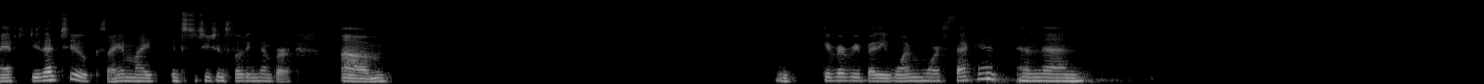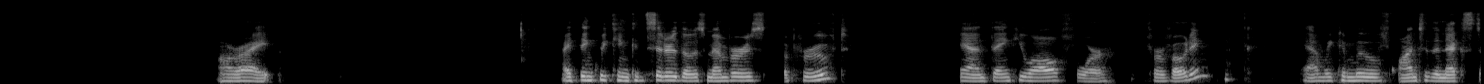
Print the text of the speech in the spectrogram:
I have to do that too, because I am my institution's voting member. Um, give everybody one more second and then All right. I think we can consider those members approved. And thank you all for, for voting. And we can move on to the next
